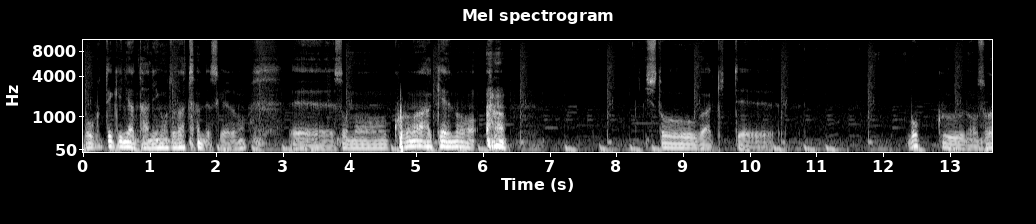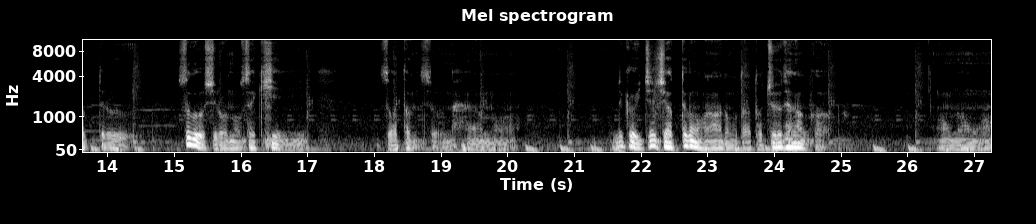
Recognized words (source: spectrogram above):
僕的には他人事だったんですけれども、えー、そのコロナ明けのが来て僕の座ってるすぐ後ろの席に座ったんですよね。あので今日一日やってくのかなと思ったら途中でなんかあの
